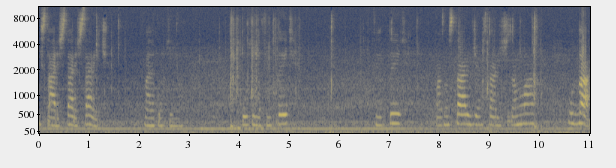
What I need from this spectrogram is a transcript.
І Старіч, Старіч, Старіч. В мене Каутіньо. Каутіньо фінтить. Фінтить. Пас на Старіджа. Старіч замах. Удар.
